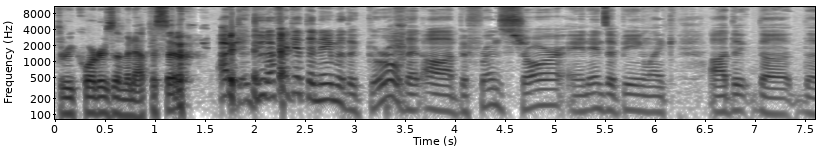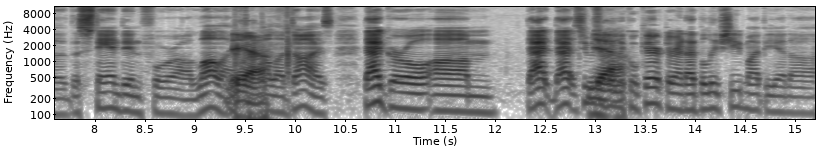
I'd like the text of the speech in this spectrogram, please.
three quarters of an episode. I, dude, I forget the name of the girl that uh, befriends Char and ends up being like uh, the the the the stand-in for uh, Lala. Yeah. Lala dies. That girl, um, that that she was a really cool character, and I believe she might be in uh,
